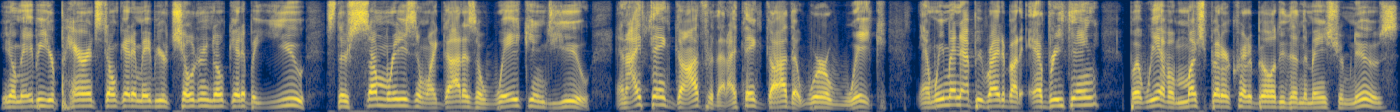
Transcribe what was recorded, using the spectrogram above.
You know maybe your parents don't get it. Maybe your children don't get it. But you so there's some reason why God has awakened you. And I thank God for that. I thank God that we're awake. And we may not be right about everything but we have a much better credibility than the mainstream news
